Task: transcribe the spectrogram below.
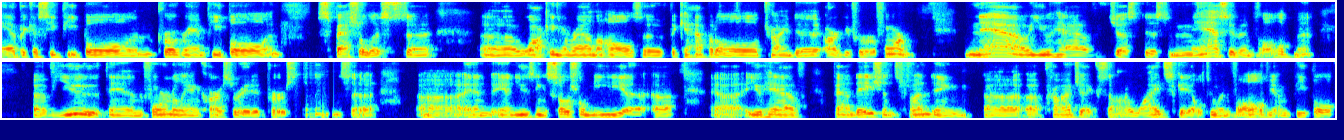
advocacy people and program people and specialists uh, uh, walking around the halls of the Capitol trying to argue for reform. Now you have just this massive involvement of youth and formerly incarcerated persons uh, and, and using social media. you have foundations funding projects on a wide scale to involve young people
